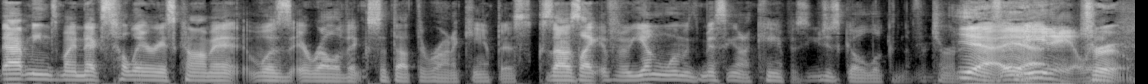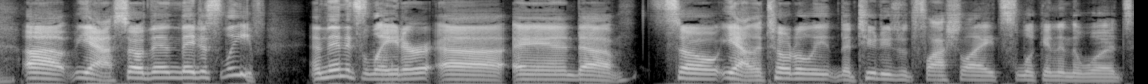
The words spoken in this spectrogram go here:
that means my next hilarious comment was irrelevant because I thought they were on a campus. Because I was like, if a young woman's missing on a campus, you just go look in the fraternity. yeah, yeah, immediately. true. Uh, yeah. So then they just leave, and then it's later. Uh, and um, so yeah, the totally the two dudes with flashlights looking in the woods.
